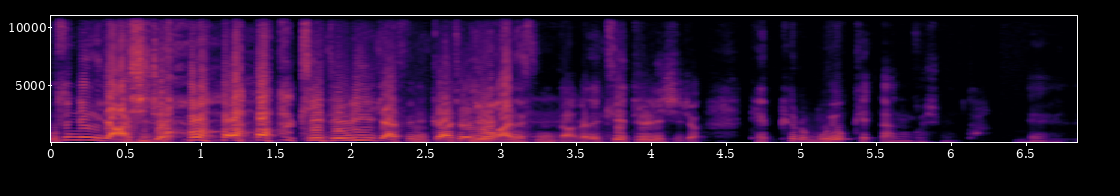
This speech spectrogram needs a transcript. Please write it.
무슨 내용인지 아시죠? 귀에 들리시지 않습니까? 저는 욕 안 했습니다. 근데 귀에 들리시죠? 대표를 모욕했다는 것입니다. 예. 음.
